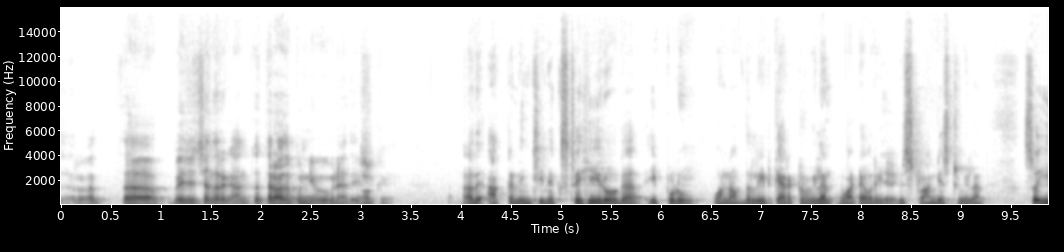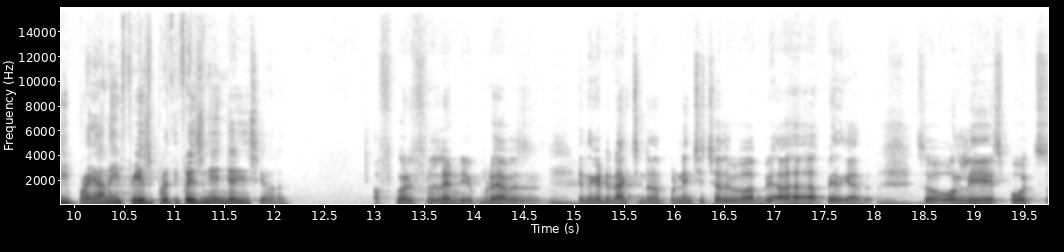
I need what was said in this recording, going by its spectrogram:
తర్వాత మేజర్ చంద్రకాంత్ తర్వాత పుణ్యభూమి నాదేశ్ ఓకే అదే అక్కడి నుంచి నెక్స్ట్ హీరోగా ఇప్పుడు one of the lead character villain whatever. Strongest villain so ఈ ప్రయాణం ఈ ఫేజ్ ప్రతి ఫేజ్ని ఎంజాయ్ చేసేవారు? అఫ్ కోర్స్ ఫుల్ అండి. ఎప్పుడు ఐ వాజ్ ఎందుకంటే నాకు చిన్నప్పటి నుంచి చదువు అబ్బే అప్పేది కాదు. సో ఓన్లీ స్పోర్ట్స్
